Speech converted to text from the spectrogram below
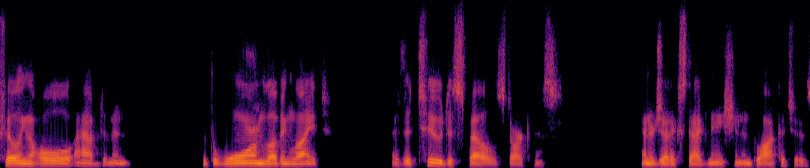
filling the whole abdomen with the warm, loving light as it too dispels darkness, energetic stagnation, and blockages.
